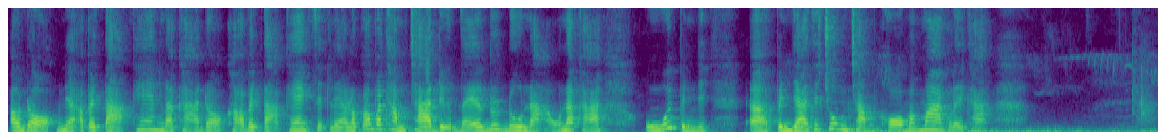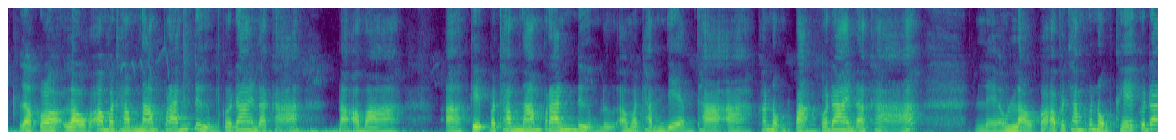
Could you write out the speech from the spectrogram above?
เอาดอกเนี่ยเอาไปตากแห้งนะคะ ดอกเขาเอาไปตากแห้งเสร็จแล้วเราก็มาทำชาดื่มในฤดูหนาวนะคะอุ้ยเป็นเป็นยาที่ชุ่มฉ่ำคอมากๆเลยค่ะ แล้วก็เราก็เอามาทำน้ำพรั้นดื่มก็ได้นะคะ เราเอามาเก็บมาทำน้ำพรั้นดื่ม หรือเอามาทำแยมทาอ่าขนมปังก็ได้นะคะ แล้วเราก็เอาไปทำขนมเค้กก็ได้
